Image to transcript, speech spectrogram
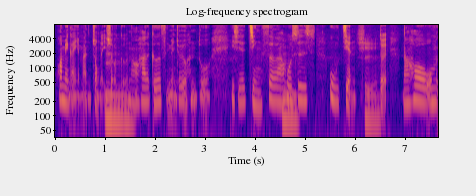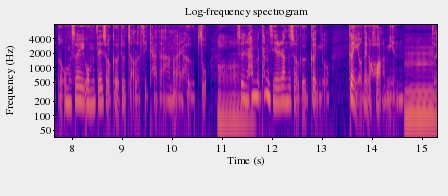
画面感也蛮重的一首歌，然后它的歌词里面就有很多一些景色啊，或是物件，是。对，然后我们我们所以我们这首歌就找了 Cicada 他们来合作，哦。所以他们他们其实让这首歌更有。更有那个画面，嗯，对，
